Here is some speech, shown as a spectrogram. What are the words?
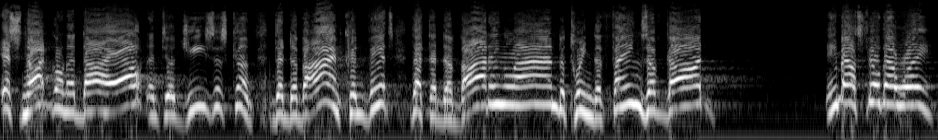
It's not going to die out until Jesus comes. The, I'm convinced that the dividing line between the things of God, anybody else feel that way?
